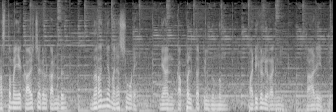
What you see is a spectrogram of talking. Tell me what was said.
അസ്തമയ കാഴ്ചകൾ കണ്ട് നിറഞ്ഞ മനസ്സോടെ ഞാൻ കപ്പൽ തട്ടിൽ നിന്നും പടികളിറങ്ങി താഴെയെത്തി.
